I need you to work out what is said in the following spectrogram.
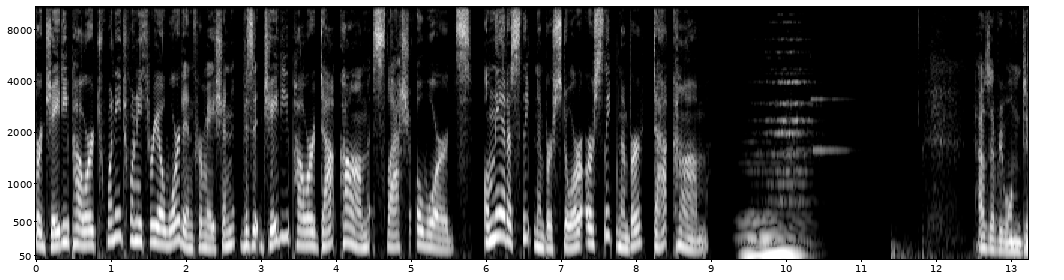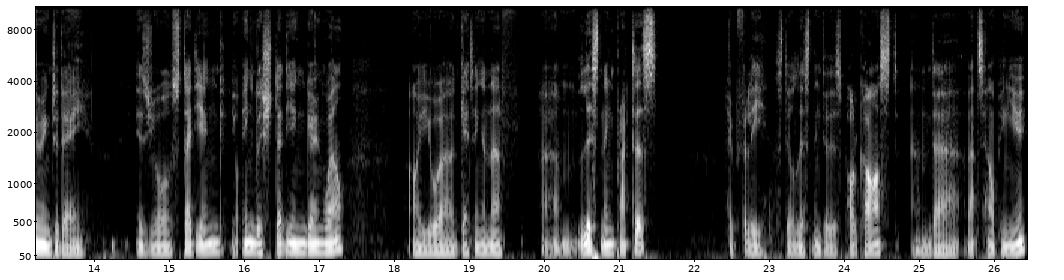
For JD Power 2023 award information, visit jdpower.com/awards. Only at a Sleep Number store or sleepnumber.com. How's everyone doing today? Is your studying, your English studying going well? Are you uh, getting enough um, listening practice? Hopefully, still listening to this podcast, and uh, that's helping you.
